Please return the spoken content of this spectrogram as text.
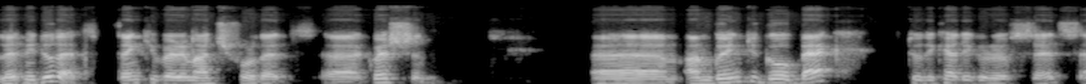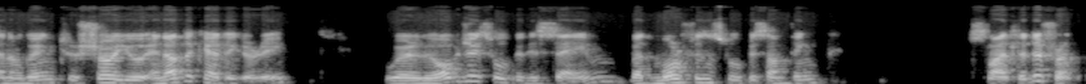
Let me do that. Thank you very much for that uh, question. Um, I'm going to go back to the category of sets, and I'm going to show you another category where the objects will be the same, but morphisms will be something slightly different.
